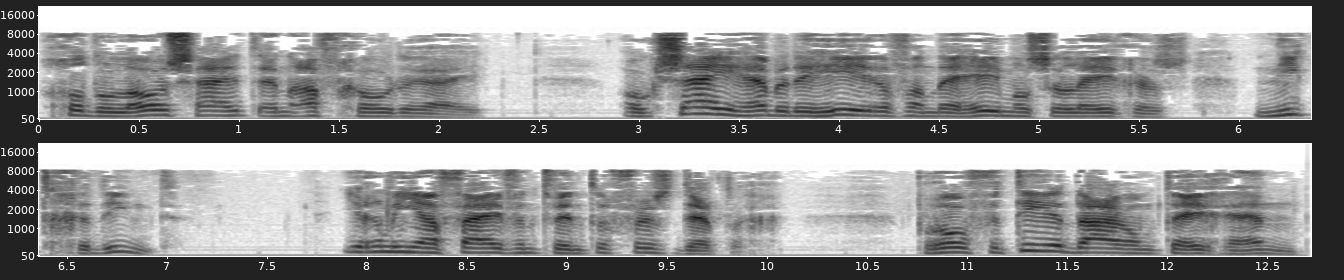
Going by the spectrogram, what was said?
goddeloosheid en afgoderij. Ook zij hebben de Heere van de hemelse legers niet gediend. Jeremia 25 vers 30 Profeteer daarom tegen hen.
